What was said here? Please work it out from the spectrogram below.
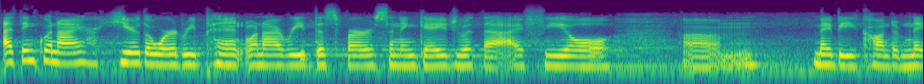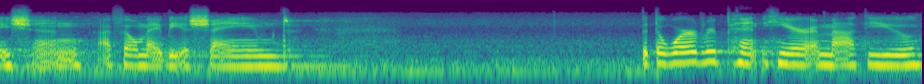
I think when I hear the word repent, when I read this verse and engage with that, I feel um, maybe condemnation. I feel maybe ashamed. But the word repent here in Matthew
